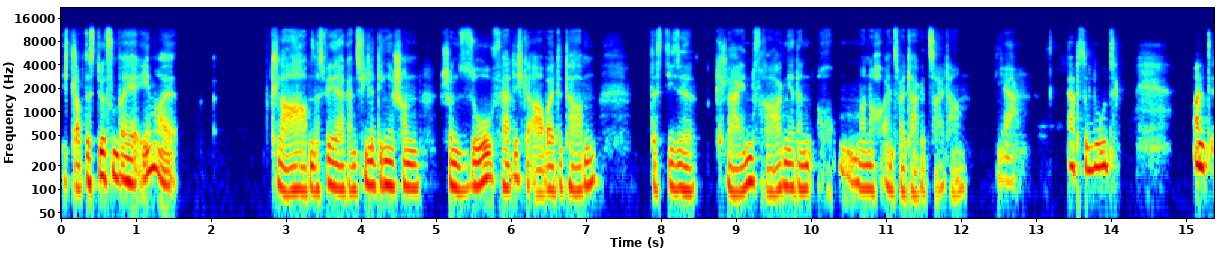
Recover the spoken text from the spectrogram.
ich glaube, das dürfen wir ja eh mal klar haben, dass wir ja ganz viele Dinge schon, schon so fertig gearbeitet haben, dass diese kleinen Fragen ja dann auch immer noch ein, zwei Tage Zeit haben. Ja, absolut. Und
